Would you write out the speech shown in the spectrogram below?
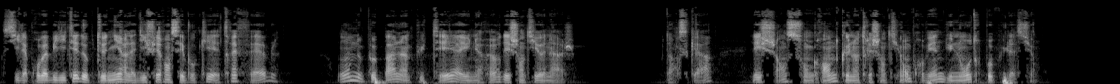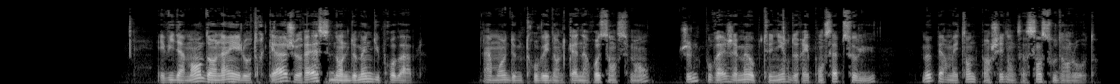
Si la probabilité d'obtenir la différence évoquée est très faible, on ne peut pas l'imputer à une erreur d'échantillonnage. Dans ce cas, les chances sont grandes que notre échantillon provienne d'une autre population. Évidemment, dans l'un et l'autre cas, je reste dans le domaine du probable. À moins de me trouver dans le cas d'un recensement, je ne pourrai jamais obtenir de réponse absolue, me permettant de pencher dans un sens ou dans l'autre.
